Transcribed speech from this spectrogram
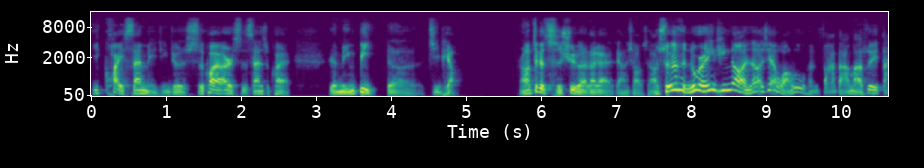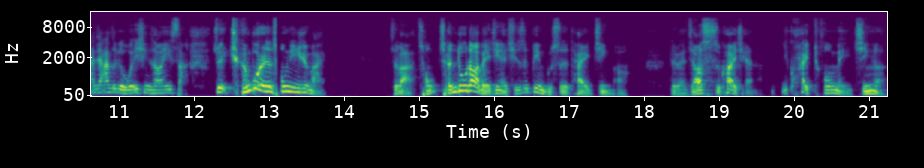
一块三美金，就是十块、二十、三十块人民币的机票。然后这个持续了大概两小时啊，所以很多人一听到，你知道现在网络很发达嘛，所以大家这个微信上一撒，所以全部人冲进去买，是吧？从成都到北京也其实并不是太近啊，对不对？只要十块钱，一块多美金啊，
